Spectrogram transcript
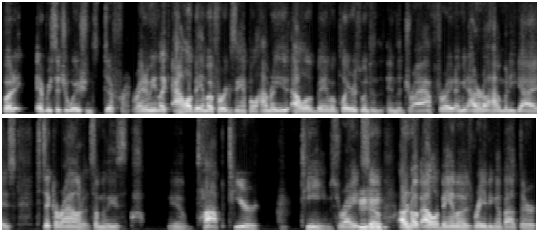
but every situation's different, right? I mean, like Alabama, for example, how many Alabama players went to the, in the draft, right? I mean, I don't know how many guys stick around at some of these, you know, top tier teams, right? So I don't know if Alabama is raving about their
